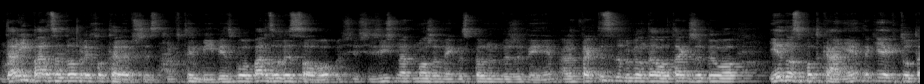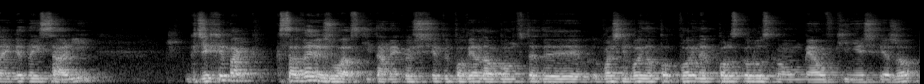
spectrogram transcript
Dali bardzo dobre hotele wszystkim, w tym mi, więc było bardzo wesoło, bo się- siedzieliśmy nad morzem jakby z pełnym wyżywieniem, ale w praktyce to wyglądało tak, że było jedno spotkanie, takie jak tutaj w jednej sali, gdzie chyba Ksawery Żuławski tam jakoś się wypowiadał, bo on wtedy właśnie wojnę, po- wojnę polsko-ruską miał w kinie świeżo.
